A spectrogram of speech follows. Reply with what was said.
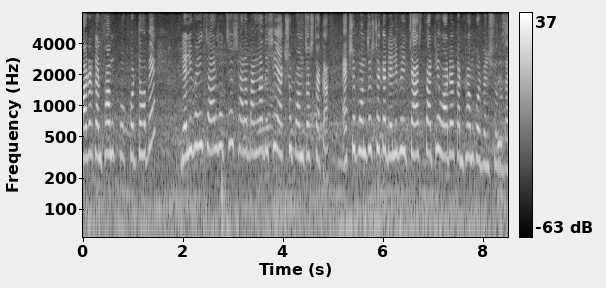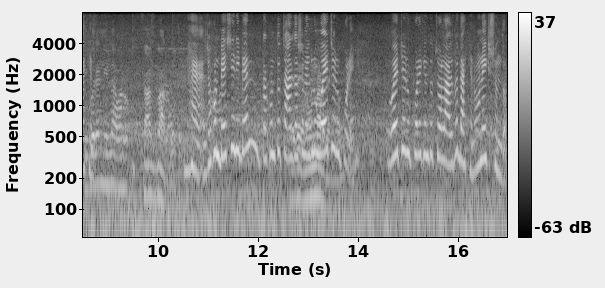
অর্ডার কনফার্ম করতে হবে। ডেলিভারি চার্জ হচ্ছে সারা বাংলাদেশে একশো পঞ্চাশ টাকা। একশো পঞ্চাশ টাকা ডেলিভারি চার্জ পাঠিয়ে অর্ডার কনফার্ম করবেন শুধু দেখেন। হ্যাঁ যখন বেশি নেবেন তখন তো চার্জ আসলে এগুলো ওয়েটের উপরে। ওয়েটের উপরে কিন্তু চলে আসবে দেখেন অনেক সুন্দর।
